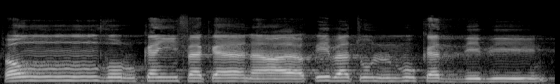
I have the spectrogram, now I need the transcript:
فانظر كيف كان عاقبة المكذبين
